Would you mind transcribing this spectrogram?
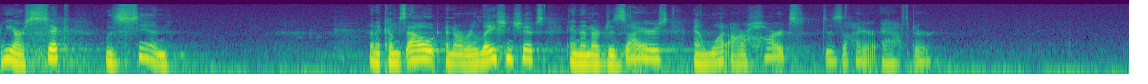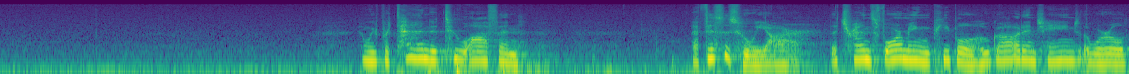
We are sick with sin. And it comes out in our relationships and in our desires and what our hearts desire after. And we pretend too often that this is who we are the transforming people who go out and change the world.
